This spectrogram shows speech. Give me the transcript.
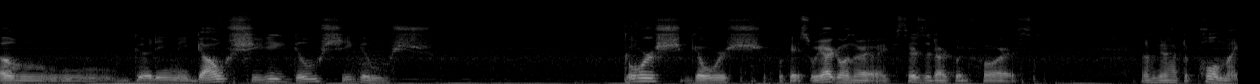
Oh, goody me goshy, goshy, gosh. Gorsh, gorsh. Okay, so we are going the right way, because there's the Darkwood Forest. And I'm going to have to pull my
